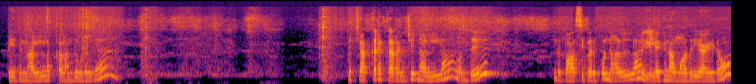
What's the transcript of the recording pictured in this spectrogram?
இப்போ இது நல்லா கலந்து விடுங்க. இப்போ சக்கரை கரைஞ்சி நல்லா வந்து இந்த பாசிப்பருப்பு நல்லா இலகின மாதிரி ஆகிடும்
